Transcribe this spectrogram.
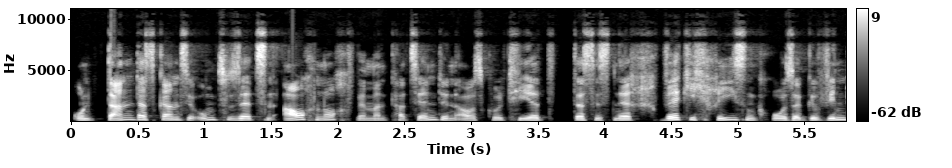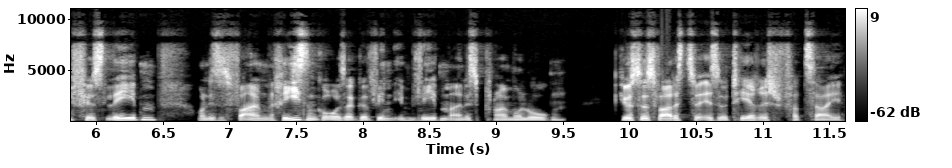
Und dann das Ganze umzusetzen, auch noch, wenn man Patientin auskultiert, das ist ein wirklich riesengroßer Gewinn fürs Leben und es ist vor allem ein riesengroßer Gewinn im Leben eines Pneumologen. Justus, war das zu esoterisch? Verzeih.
